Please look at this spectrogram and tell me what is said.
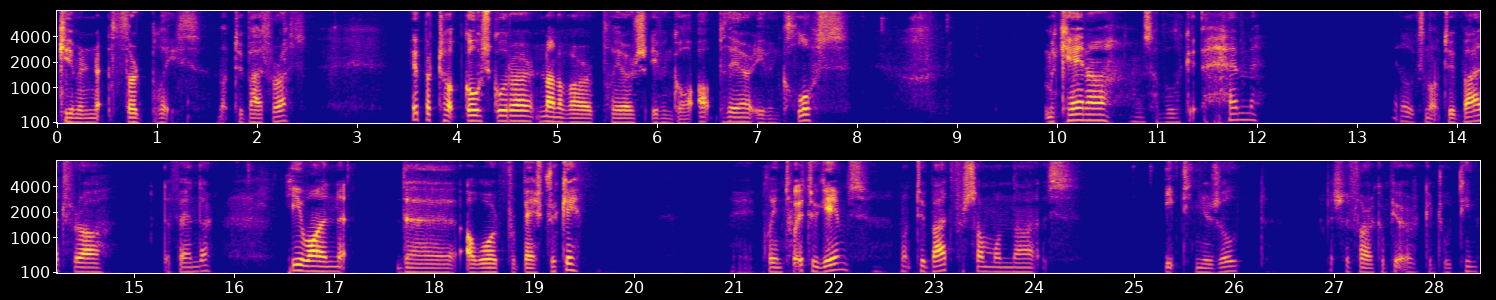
came in third place. Not too bad for us. Hooper top goal scorer. None of our players even got up there, even close. McKenna, let's have a look at him. It looks not too bad for a defender. He won the award for best rookie. Uh, playing 22 games, not too bad for someone that's 18 years old, especially for a computer controlled team.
